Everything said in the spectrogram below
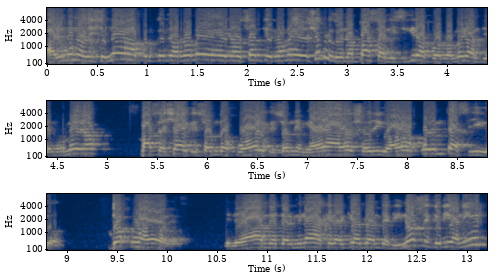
algunos dicen, no, porque los Romero, Santi Romero, yo creo que no pasa ni siquiera por Romero anti Romero, más allá de que son dos jugadores que son de mi agrado, yo digo, hago cuentas y digo, dos jugadores que le daban determinada jerarquía al plantel y no se querían ir,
